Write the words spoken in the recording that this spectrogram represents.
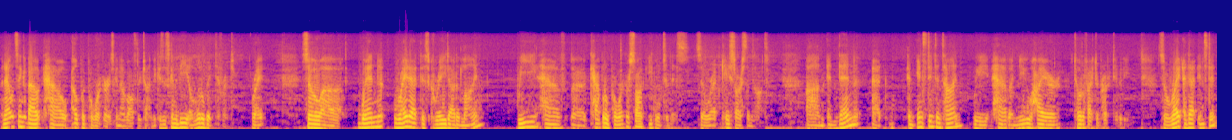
But now let's think about how output per worker is going to evolve through time because it's going to be a little bit different, right? So uh, when right at this gray dotted line, we have capital per worker stock equal to this. So we're at K star sub naught. Um, and then at an instant in time, we have a new higher total factor productivity. So right at that instant,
